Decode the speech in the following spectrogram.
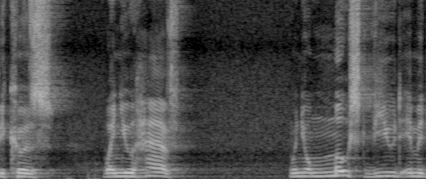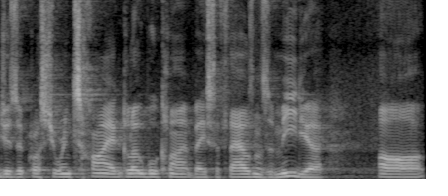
because when you have when your most viewed images across your entire global client base of thousands of media are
